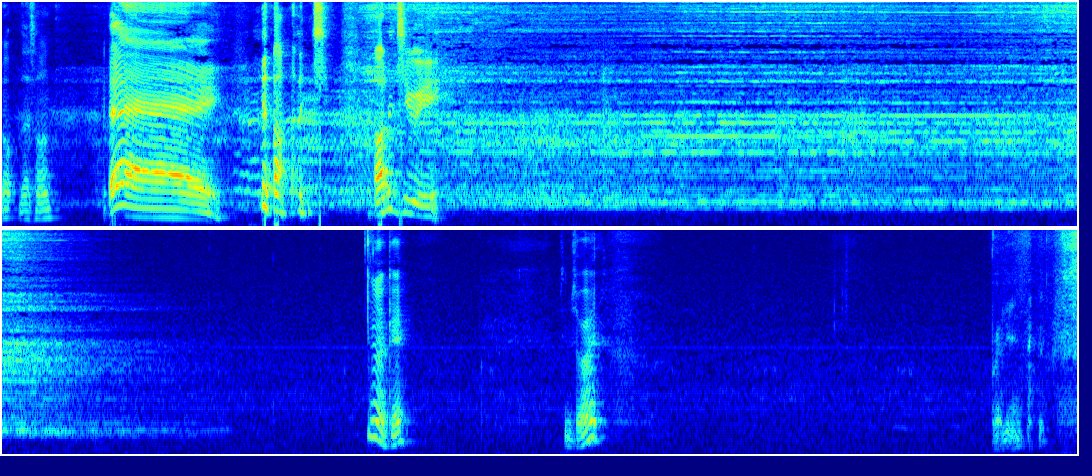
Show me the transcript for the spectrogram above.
Oh, that's on. Hey! On it, Chewie. Okay. Seems alright. Brilliant.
